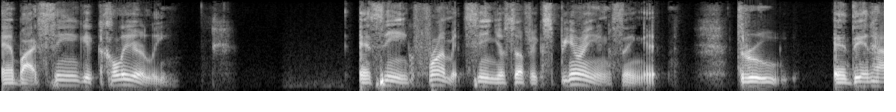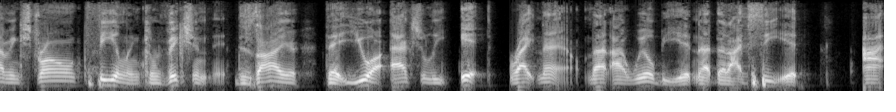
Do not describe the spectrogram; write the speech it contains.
And by seeing it clearly and seeing from it, seeing yourself experiencing it through and then having strong feeling, conviction, desire that you are actually it right now. Not I will be it, not that I see it. I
